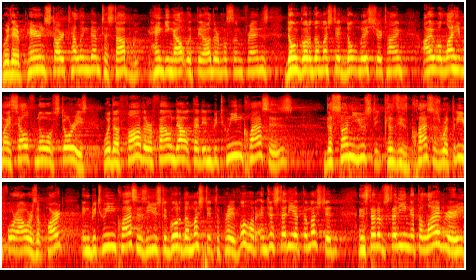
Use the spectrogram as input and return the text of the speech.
where their parents start telling them to stop hanging out with their other Muslim friends, don't go to the masjid, don't waste your time. I, wallahi, myself know of stories where the father found out that in between classes, the son used to, because his classes were three, four hours apart, in between classes he used to go to the masjid to pray dhuhr and just study at the masjid. Instead of studying at the library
